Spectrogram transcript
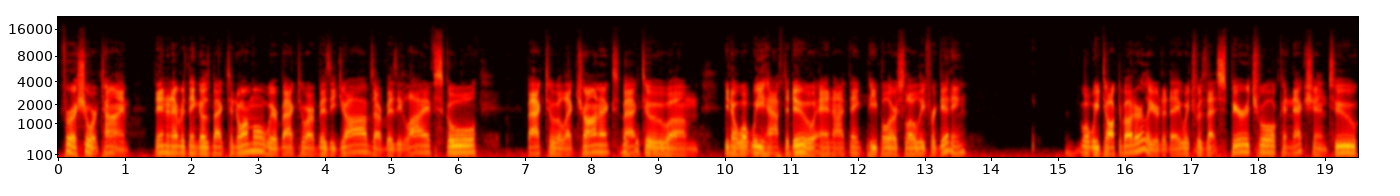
for a short time. Then, when everything goes back to normal, we're back to our busy jobs, our busy life, school, back to electronics, back to um, you know what we have to do. And I think people are slowly forgetting what we talked about earlier today, which was that spiritual connection to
